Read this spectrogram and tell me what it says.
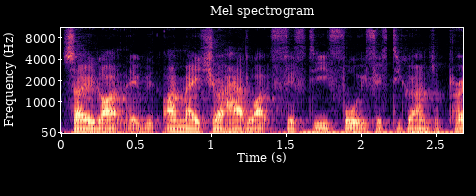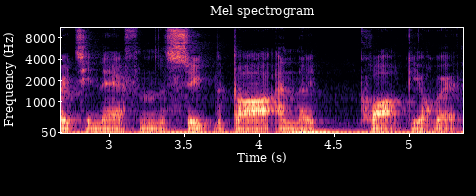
So like I made sure I had like 50, 40, 50 grams of protein there from the soup, the bar, and the quark yogurt.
